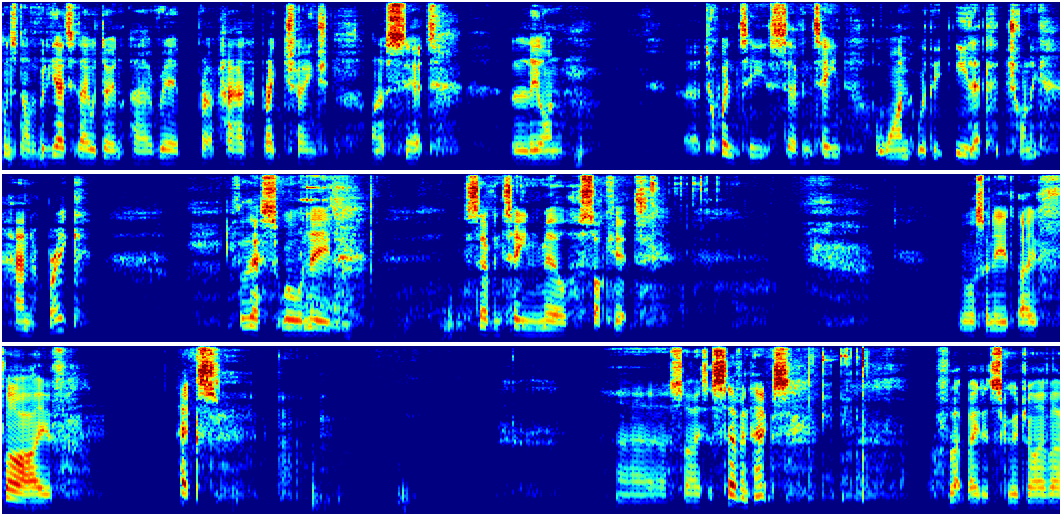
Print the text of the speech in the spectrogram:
welcome to another video. Today we're doing a rear pad brake change on a Seat Leon uh, 2017 one with the electronic handbrake. For this we'll need 17 mil socket. We also need a 5 hex uh, size 7 hex flat bladed screwdriver,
